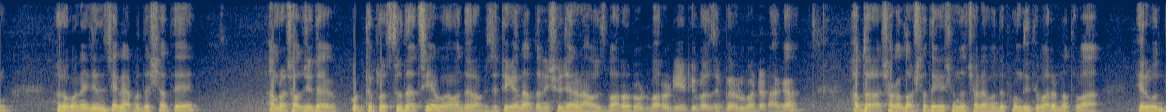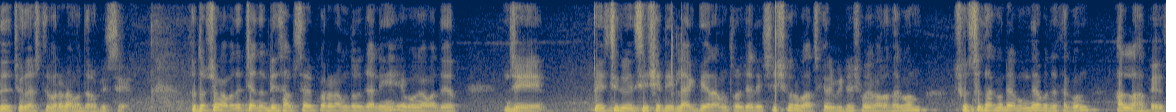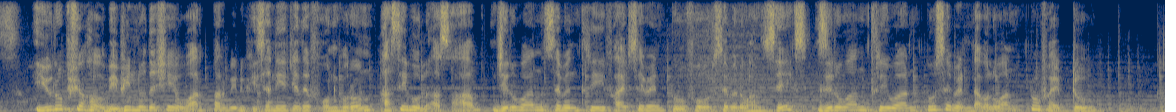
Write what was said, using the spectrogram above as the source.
রোমানিয়া যেতে চাইলে আপনাদের সাথে আমরা সহযোগিতা করতে প্রস্তুত আছি এবং আমাদের অফিসের ঠিকানা আপনারা নিশ্চয়ই জানেন হাউস বারো রোড বারো ডিআইটি প্রজেক্ট বেরুলবাড্ডা ঢাকা। আপনারা সকাল দশটা থেকে সন্ধ্যা ছটার মধ্যে ফোন দিতে পারেন অথবা এর মধ্যে চলে আসতে পারেন আমাদের অফিসে তো দর্শক, আমাদের চ্যানেলটি সাবস্ক্রাইব করার আমন্ত্রণ জানিয়ে এবং আমাদের যে পেজটি রয়েছে, সেটি লাইক দেওয়ার আমন্ত্রণ জানিয়ে শেষ করব আজকের ভিডিও সবাই ভালো থাকুন, সুস্থ থাকুন এবং নিরাপদে থাকুন। আল্লাহ হাফেজ। ইউরোপ সহ বিভিন্ন দেশে ওয়ার্ক পারমিট ভিসা নিয়ে যেতে ফোন করুন Hasibul Asahab zero one seven three five seven two four seven one six zero one three one two seven double one two five two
